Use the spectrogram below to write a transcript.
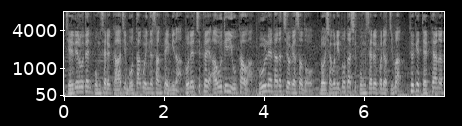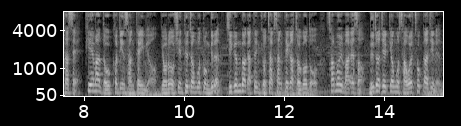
제대로 된 공세를 가하지 못하고 있는 상태입니다. 도네츠크의 아우디이우카와 부흘레다르 지역에서도 러시아군이 또다시 공세를 벌였지만 크게 대패하는 탓에 피해만 더욱 커진 상태이며 여러 OSINT 정보통들은 지금과 같은 교착 상태가 적어도 3월 말에서 늦어질 경우 4월 초까지는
